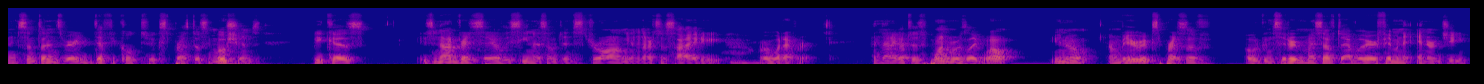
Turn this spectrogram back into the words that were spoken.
And it's sometimes very difficult to express those emotions because it's not necessarily seen as something strong in our society or whatever. And then I got to this point where I was like, well, you know, I'm very expressive. I would consider myself to have a very feminine energy.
